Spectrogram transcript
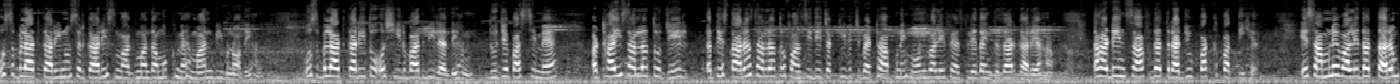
ਉਸ ਬਲਾਤਕਾਰੀ ਨੂੰ ਸਰਕਾਰੀ ਸਮਾਗਮਾਂ ਦਾ ਮੁੱਖ ਮਹਿਮਾਨ ਵੀ ਬਣਾਉਂਦੇ ਹਨ। ਉਸ ਬਲਾਤਕਾਰੀ ਤੋਂ ਆਸ਼ੀਰਵਾਦ ਵੀ ਲੈਂਦੇ ਹਨ। ਦੂਜੇ ਪਾਸੇ ਮੈਂ 28 ਸਾਲਾਂ ਤੋਂ ਜੇਲ੍ਹ ਅਤੇ 17 ਸਾਲਾਂ ਤੋਂ ਫਾਂਸੀ ਦੀ ਚੱਕੀ ਵਿੱਚ ਬੈਠਾ ਆਪਣੇ ਹੋਣ ਵਾਲੇ ਫੈਸਲੇ ਦਾ ਇੰਤਜ਼ਾਰ ਕਰ ਰਿਹਾ ਹਾਂ। ਤੁਹਾਡੇ ਇਨਸਾਫ ਦਾ ਤਰਾਜੂ ਪੱਖਪਾਤੀ ਹੈ। ਇਹ ਸਾਹਮਣੇ ਵਾਲੇ ਦਾ ਧਰਮ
